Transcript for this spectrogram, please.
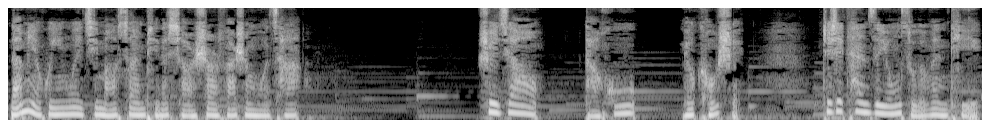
难免会因为鸡毛蒜皮的小事儿发生摩擦。睡觉、打呼、流口水，这些看似庸俗的问题，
